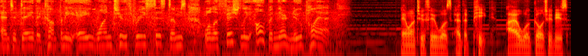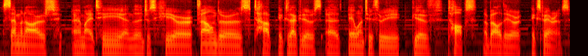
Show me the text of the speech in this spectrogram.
And today, the company A123 Systems will officially open their new plant. A123 was at the peak. I would go to these seminars MIT and then just hear founders, top executives at A123 give talks about their experience.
